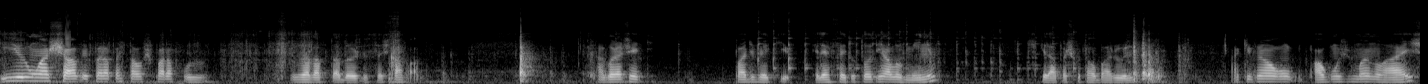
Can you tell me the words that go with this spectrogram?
E uma chave para apertar os parafusos dos adaptadores do sextavado. Agora a gente pode ver que ele é feito todo em alumínio. Acho que dá para escutar o barulho. Aqui vem alguns manuais,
